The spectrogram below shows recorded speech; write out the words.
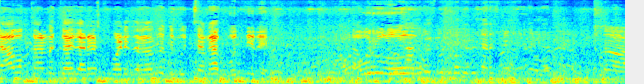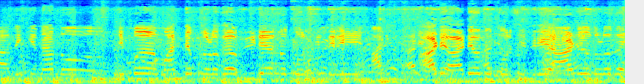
ಯಾವ ಕಾರಣಕ್ಕಾಗಿ ಅರೆಸ್ಟ್ ಮಾಡಿದ್ದಾರೆ ಅನ್ನೋದು ನಿಮಗೆ ಚೆನ್ನಾಗಿ ಗೊತ್ತಿದೆ. ಅವರು ಅದಕ್ಕೆ ನಾನು ನಿಮ್ಮ ಮಾಧ್ಯಮದೊಳಗೆ ವಿಡಿಯೋನು ತೋರಿಸಿದ್ದೀರಿ ಆಡಿಯೋ ಆಡಿಯೋನು ತೋರಿಸಿದ್ರಿ ಆಡಿಯೋದೊಳಗೆ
